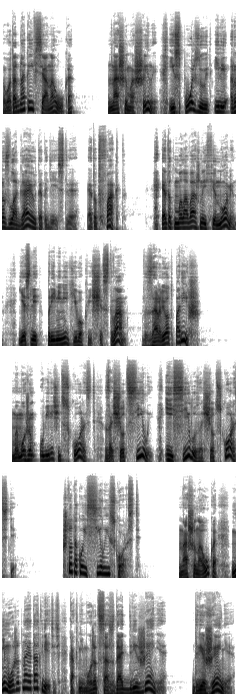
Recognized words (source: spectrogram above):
Вот однако и вся наука. Наши машины используют или разлагают это действие, этот факт. Этот маловажный феномен, если применить его к веществам, взорвет Париж. Мы можем увеличить скорость за счет силы и силу за счет скорости. Что такое сила и скорость? Наша наука не может на это ответить, как не может создать движение. Движение,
